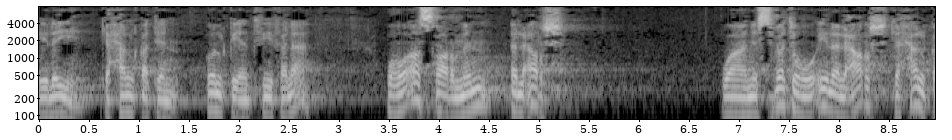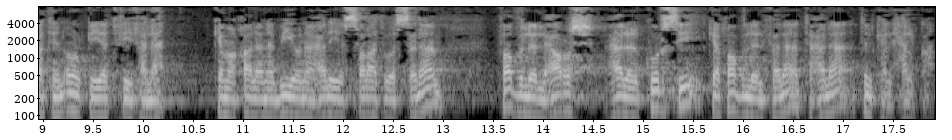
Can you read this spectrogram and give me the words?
إليه كحلقة ألقيت في فلاة وهو أصغر من العرش ونسبته إلى العرش كحلقة ألقيت في فلاة كما قال نبينا عليه الصلاة والسلام فضل العرش على الكرسي كفضل الفلاة على تلك الحلقة.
